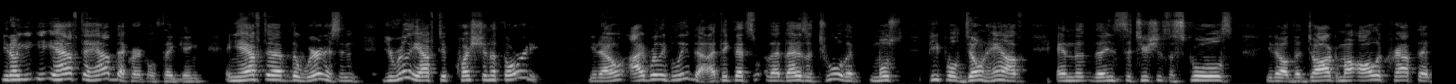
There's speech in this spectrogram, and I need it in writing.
you know, you, you have to have that critical thinking and you have to have the awareness and you really have to question authority. You know, I really believe that. I think that's that that is a tool that most people don't have. And the, the institutions, the schools, you know, the dogma, all the crap that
